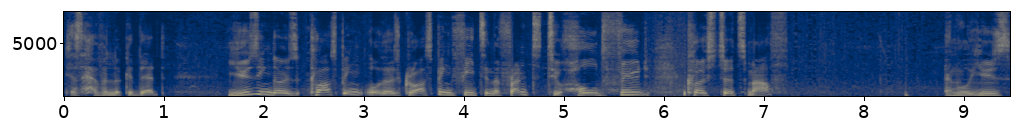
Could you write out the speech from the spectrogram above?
just have a look at that. Using those clasping or those grasping feet in the front to hold food close to its mouth. And we'll use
